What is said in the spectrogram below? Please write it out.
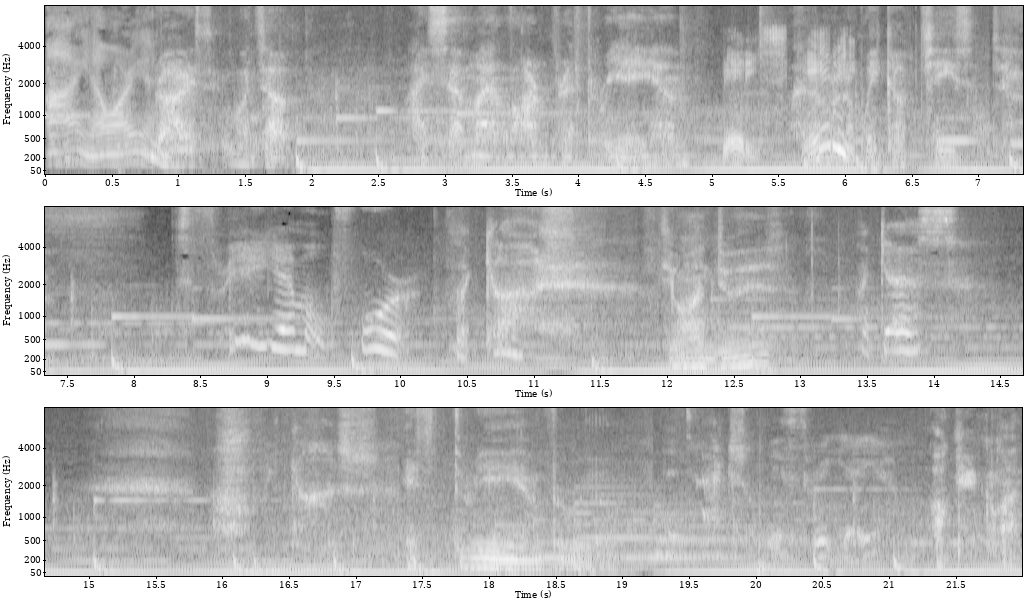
Hi, how are you? Guys, what's up? I set my alarm for 3 a.m. Very I'm scary. gonna wake up Jason too. 3 a.m. 04. Oh my gosh. Do you wanna do this? I guess. Oh my gosh. It's 3 a.m. for real. It's actually 3 a.m. Okay, come on.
